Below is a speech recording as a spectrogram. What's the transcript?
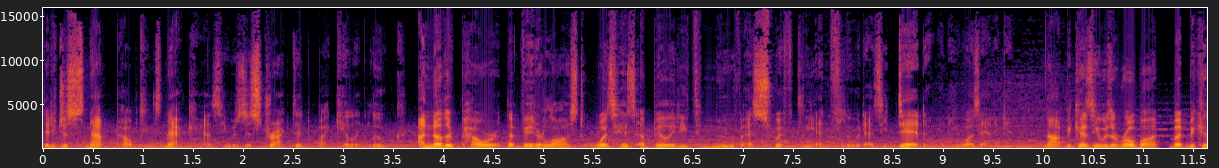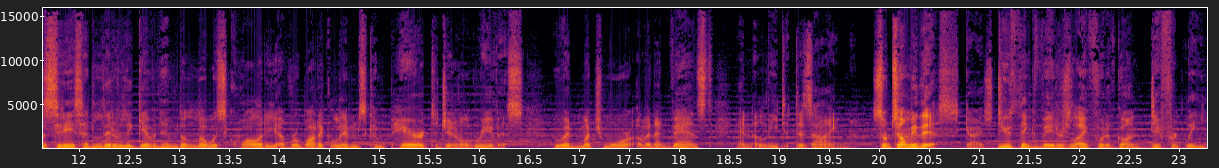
that he just snapped Palpatine's neck as he was distracted by killing Luke. Another power that Vader lost was his ability to move as swiftly and fluid as he did when he was Anakin. Not because he was a robot, but because Sidious had literally given him the lowest quality of robotic limbs compared to General Grievous, who had much more of an advanced and elite design. So tell me this, guys, do you think Vader's life would have gone differently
